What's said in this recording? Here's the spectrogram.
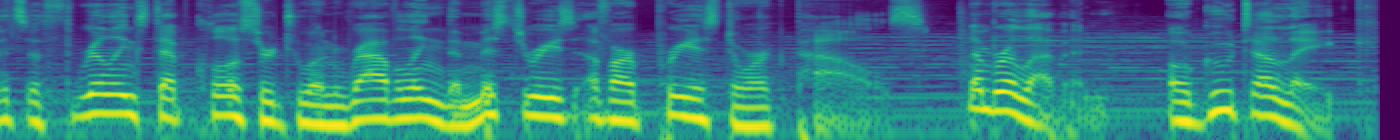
it's a thrilling step closer to unraveling the mysteries of our prehistoric pals. Number 11. Oguta Lake.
